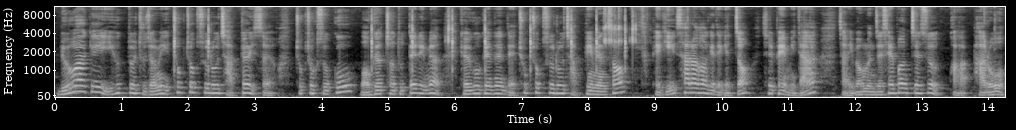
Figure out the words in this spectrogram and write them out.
묘하게 이 흑돌 두 점이 촉촉수로 잡혀 있어요. 촉촉수고 먹여쳐도 때리면 결국에는 내 촉촉수로 잡히면서 백이 살아가게 되겠죠. 실패입니다. 자 이번 문제 세 번째 수 과- 바로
